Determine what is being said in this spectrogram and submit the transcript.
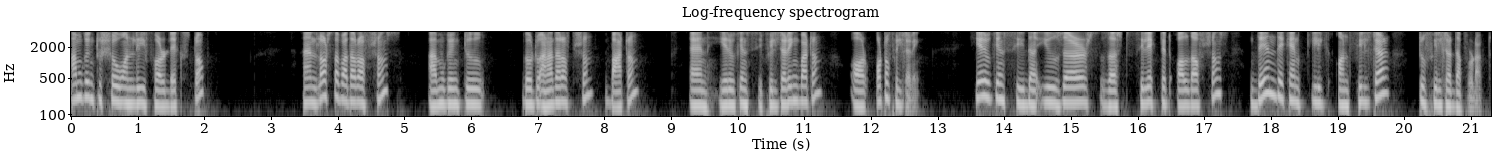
I'm going to show only for desktop. And lots of other options. I'm going to go to another option button and here you can see filtering button or auto filtering. Here you can see the users just selected all the options. Then they can click on filter to filter the product.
